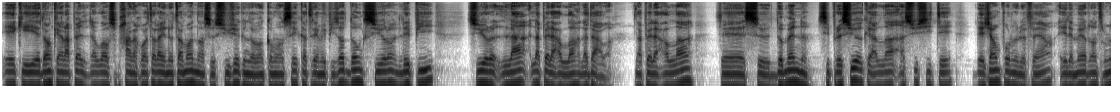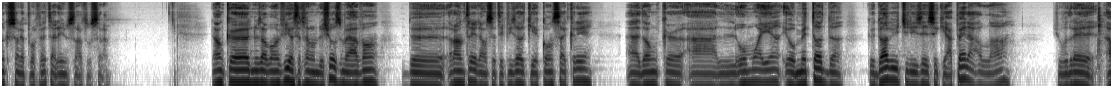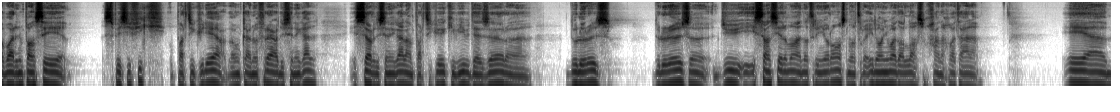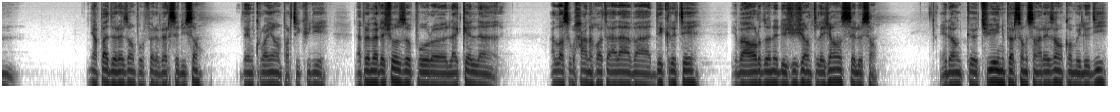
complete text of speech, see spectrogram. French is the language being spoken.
et qui est donc un rappel d'Allah subhanahu wa ta'ala et notamment dans ce sujet que nous avons commencé, quatrième épisode, donc sur l'épi, sur la, l'appel à Allah, la da'wah. L'appel à Allah, c'est ce domaine si précieux que Allah a suscité des gens pour nous le faire et les meilleurs d'entre nous qui sont les prophètes, alayhi salam. Donc euh, nous avons vu un certain nombre de choses, mais avant de rentrer dans cet épisode qui est consacré donc euh, à, aux moyens et aux méthodes que doivent utiliser ceux qui appellent à Allah, je voudrais avoir une pensée spécifique ou particulière donc à nos frères du Sénégal et sœurs du Sénégal en particulier qui vivent des heures euh, douloureuses, douloureuses euh, dues essentiellement à notre ignorance, notre éloignement d'Allah subhanahu wa ta'ala. Et euh, il n'y a pas de raison pour faire verser du sang d'un croyant en particulier. La première des choses pour laquelle Allah subhanahu wa ta'ala va décréter et va ordonner de juger entre les gens, c'est le sang. Et donc, euh, tuer une personne sans raison, comme il le dit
